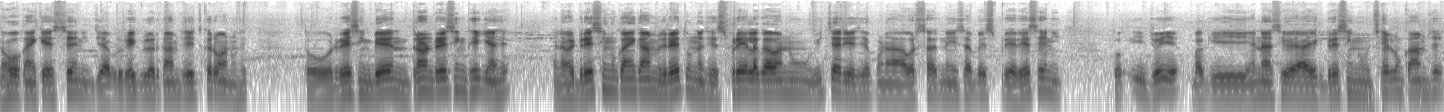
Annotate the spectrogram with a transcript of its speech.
નવો કાંઈ કેસ છે નહીં, જે આપણું રેગ્યુલર કામ છે એ જ કરવાનું છે. તો ડ્રેસિંગ બે, ત્રણ ડ્રેસિંગ થઈ ગયા છે. અને હવે ડ્રેસિંગનું કાંઈ કામ રહેતું નથી સ્પ્રે લગાવવાનું વિચારીએ છીએ, પણ આ વરસાદના હિસાબે સ્પ્રે રહેશે નહીં. તો એ જોઈએ, બાકી એના સિવાય આ એક ડ્રેસિંગનું છેલ્લું કામ છે.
